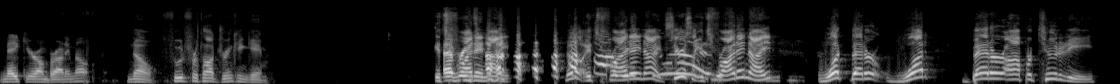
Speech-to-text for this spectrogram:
Make your own brownie melt. No, food for thought drinking game. It's Every Friday time. night. No, it's Friday night. Seriously, it's. Friday night. What better what better opportunity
